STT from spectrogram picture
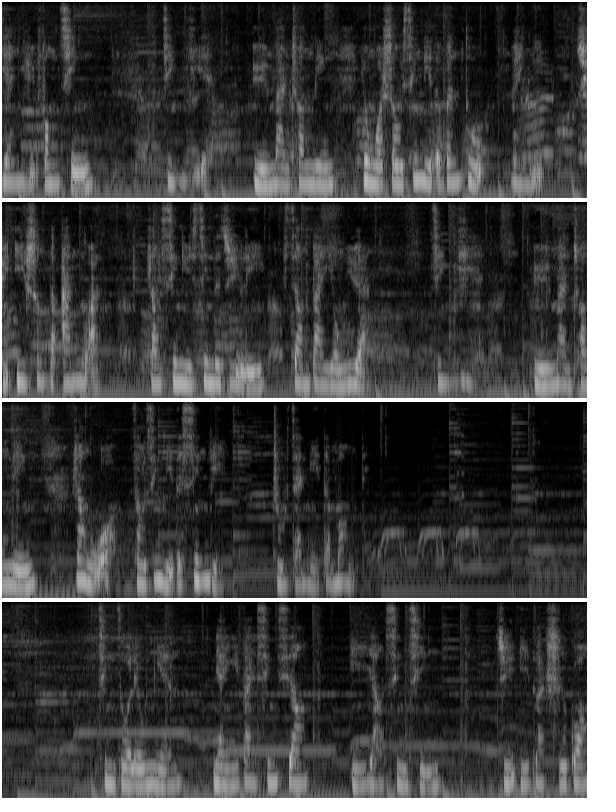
烟雨风情。今夜，雨漫窗棂，用我手心里的温度，为你取一生的安暖。让心与心的距离相伴永远。今夜，雨漫窗棂，让我走进你的心里，住在你的梦里。静坐流年，捻一半馨香，颐养性情，居一段时光，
